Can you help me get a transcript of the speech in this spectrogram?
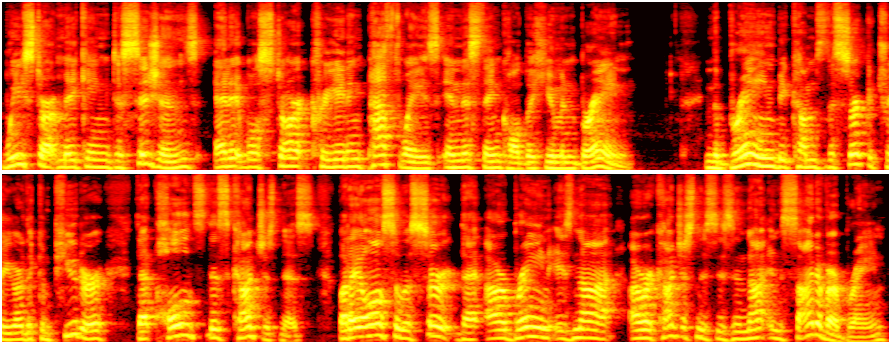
we start making decisions and it will start creating pathways in this thing called the human brain. And the brain becomes the circuitry or the computer that holds this consciousness. But I also assert that our brain is not, our consciousness is not inside of our brain,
